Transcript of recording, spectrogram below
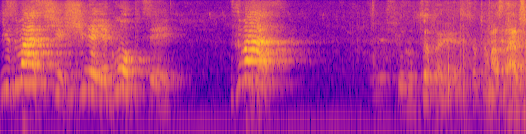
I z was się śmieje, głupcy! Z was! Co to jest? Co to ma znaczyć?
